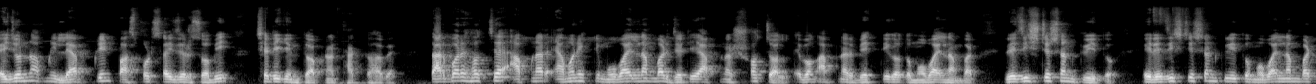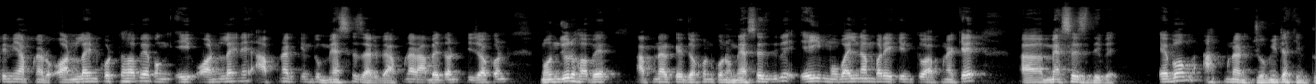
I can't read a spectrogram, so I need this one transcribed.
এই জন্য আপনি ল্যাব প্রিন্ট পাসপোর্ট সাইজের ছবি, সেটি কিন্তু আপনার থাকতে হবে। তারপরে হচ্ছে আপনার এমন একটি মোবাইল নাম্বার যেটি আপনার সচল এবং আপনার ব্যক্তিগত মোবাইল নাম্বার রেজিস্ট্রেশনকৃত এই রেজিস্ট্রেশনকৃত মোবাইল নাম্বারটি নিয়ে আপনার অনলাইন করতে হবে এবং এই অনলাইনে আপনার কিন্তু মেসেজ আসবে। আপনার আবেদনটি যখন মঞ্জুর হবে, আপনাকে যখন কোনো মেসেজ দিবে, এই মোবাইল নাম্বারে কিন্তু আপনাকে মেসেজ দিবে এবং আপনার জমিটা কিন্তু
